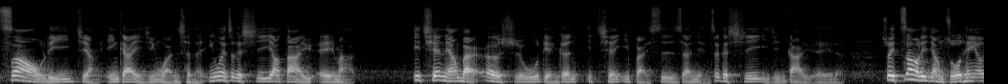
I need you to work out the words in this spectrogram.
照理讲应该已经完成了，因为这个 C 要大于 A 嘛，一千两百二十五点跟一千一百四十三点，这个 C 已经大于 A 了，所以照理讲，昨天又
